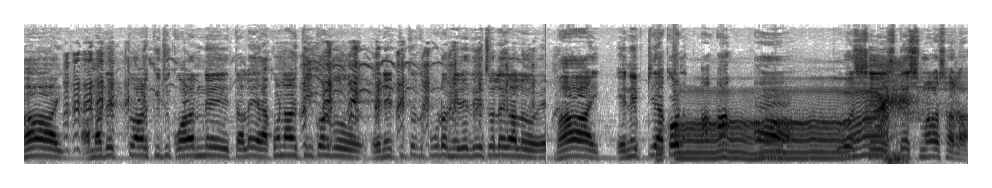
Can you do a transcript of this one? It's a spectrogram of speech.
ভাই আমাদের তো আর কিছু করার নেই। তাহলে এখন আর কি করব? এনএফটি তো পুরো মেরে দিয়ে চলে গেল। ভাই এনএফটি এখন পুরো শেষ শেষ মারা সারা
